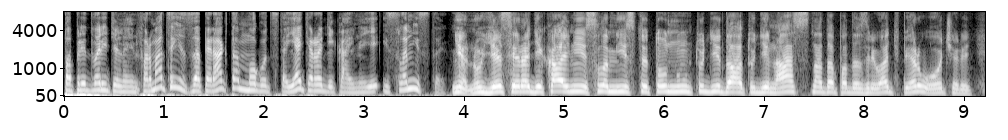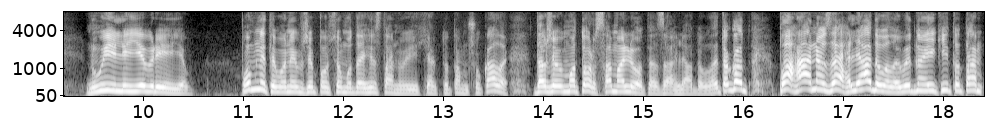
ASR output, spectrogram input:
По предварительной информации, за терактом могут стоять радикальные исламисты. Ні, ну якщо радикальні ісламісти, то ну тоді да, тоді нас треба підозрювати в першу чергу. Ну і євреїв. Помните, вони вже по всьому Дагестану їх як то там шукали, навіть в мотор самольота заглядували. Так от погано заглядували, видно, який то там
